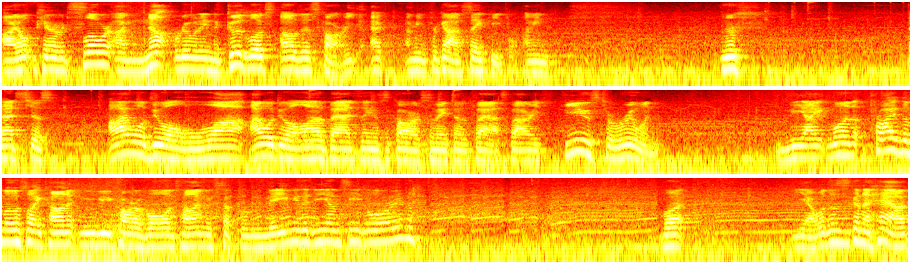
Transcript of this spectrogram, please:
I don't care if it's slower, I'm not ruining the good looks of this car. I, I mean, for God's sake, people. I mean, mm. that's just, I will do a lot, I will do a lot of bad things to cars to make them fast, but I refuse to ruin the one the, probably the most iconic movie car of all time, except for maybe the DMC DeLorean. But yeah, what this is gonna have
